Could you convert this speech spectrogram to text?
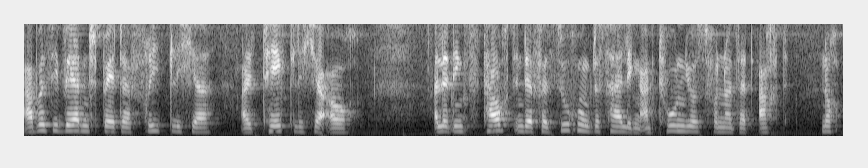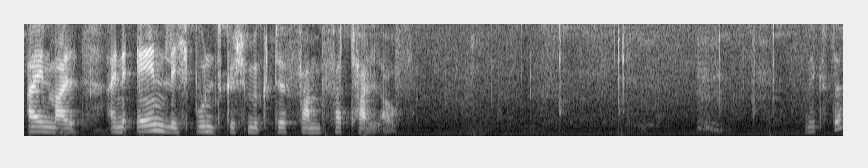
Aber sie werden später friedlicher, alltäglicher auch. Allerdings taucht in der Versuchung des heiligen Antonius von 1908 noch einmal eine ähnlich bunt geschmückte femme fatale auf. Nächste.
